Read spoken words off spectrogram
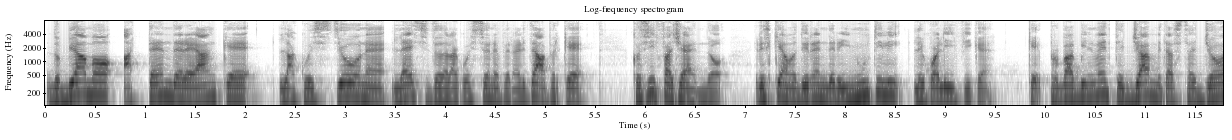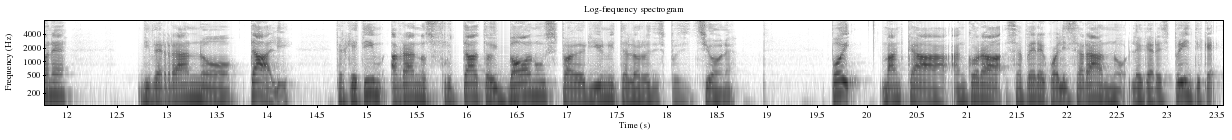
dobbiamo attendere anche la questione, l'esito della questione penalità, perché così facendo rischiamo di rendere inutili le qualifiche che probabilmente già a metà stagione diverranno tali perché i team avranno sfruttato i bonus power unit a loro disposizione. Poi manca ancora sapere quali saranno le gare sprint che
